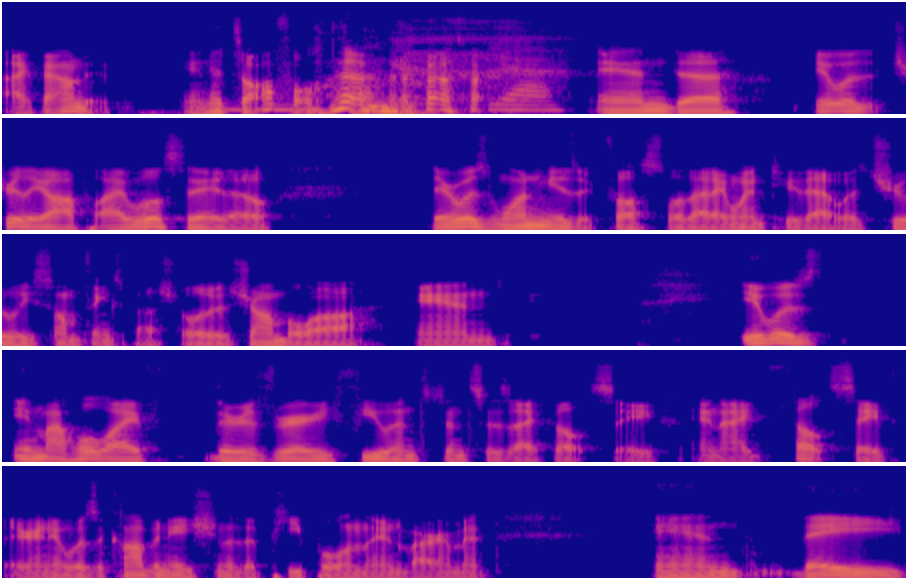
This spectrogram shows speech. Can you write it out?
I found it and it's Mhm. awful yeah. and uh, it was truly awful. I will say though, there was one music festival that I went to that was truly something special. It was Shambhala, and it was in my whole life. There's very few instances I felt safe, and I felt safe there. And it was a combination of the people and the environment, and they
